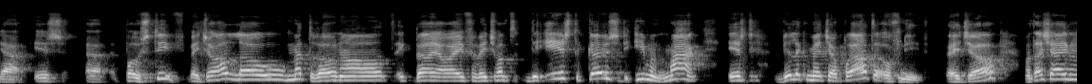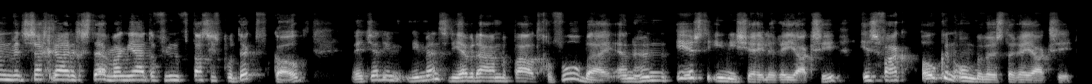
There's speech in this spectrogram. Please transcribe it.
ja, is uh, positief. Weet je, hallo, met Ronald, ik bel jou even. Weet je, want de eerste keuze die iemand maakt is: wil ik met jou praten of niet? Weet je wel? Want als jij met een zagrijnige stem, maakt niet uit of je een fantastisch product verkoopt. Weet je, die, die mensen die hebben daar een bepaald gevoel bij. En hun eerste initiële reactie is vaak ook een onbewuste reactie.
